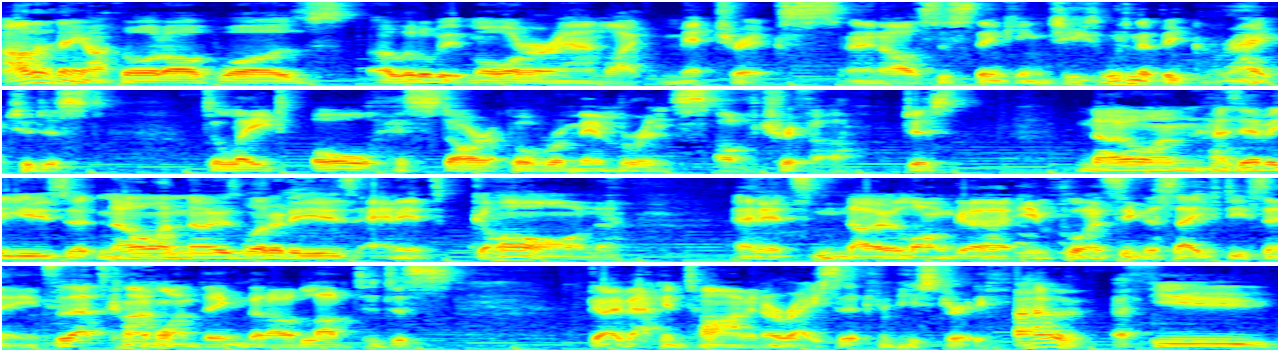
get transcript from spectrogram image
other thing I thought of was a little bit more around like metrics, and I was just thinking, geez, wouldn't it be great to just delete all historical remembrance of TRIFR. Just no one has ever used it, no one knows what it is, and it's gone. And it's no longer influencing the safety scene. So that's kind of one thing that I would love to just go back in time and erase it from history. I have a, a few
